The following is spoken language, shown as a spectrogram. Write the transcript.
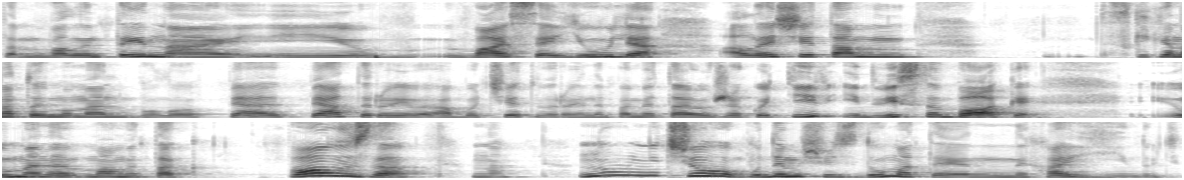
там Валентина і Вася, Юля, але ще там. Скільки на той момент було? П'ятеро або четверо, я не пам'ятаю вже котів і дві собаки. І у мене в мами так пауза. Вона, ну нічого, будемо щось думати, нехай їдуть.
